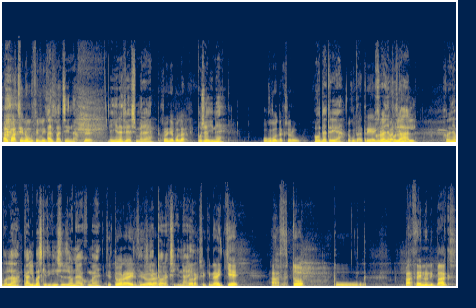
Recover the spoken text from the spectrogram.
Αλπατσίνο μου θυμίζεις. Αλπατσίνα. Ναι. Ε, γενέθλια σήμερα, ε. Χρόνια πολλά. Πόσο έγινε, 80 ξέρω. 83. 83 έγινε Χρόνια Αλ πολλά, Πατσίνο. Αλ. Χρόνια πολλά. Καλή μπασκετική σεζόν να έχουμε. Και τώρα ήρθε η Και ώρα. τώρα ξεκινάει. Τώρα ξεκινάει και αυτό που παθαίνουν οι Bucks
